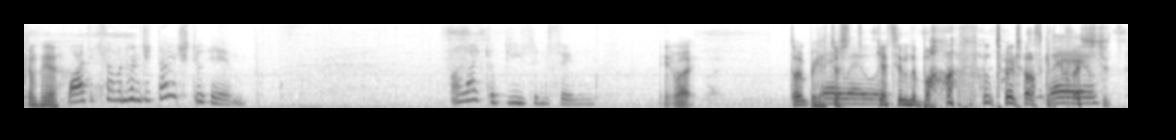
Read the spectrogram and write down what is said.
Come here. Why did 700 damage to him? I like abusing things. Yeah, Right. Don't be Wait, just wait, wait. get in the bath and don't ask any questions.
